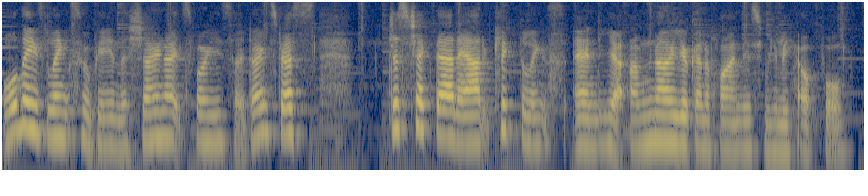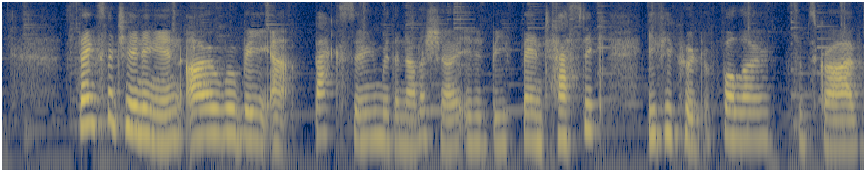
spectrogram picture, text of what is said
All these links will be in the show notes for you, so don't stress. Just check that out, click the links, and yeah, I know you're going to find this really helpful. Thanks for tuning in. I will be uh, back soon with another show. It'd be fantastic if you could follow, subscribe,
